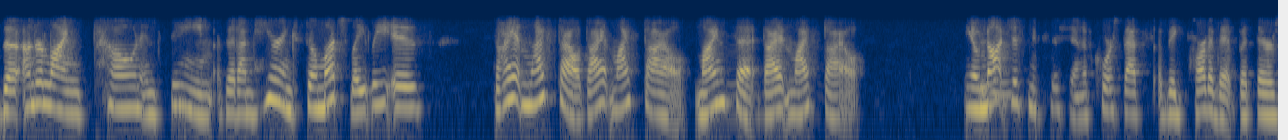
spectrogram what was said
the underlying tone and theme that I'm hearing so much lately is diet and lifestyle, diet and lifestyle, mindset, mm-hmm. diet and lifestyle. You know, mm-hmm. not just nutrition. Of course, that's a big part of it, but there's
